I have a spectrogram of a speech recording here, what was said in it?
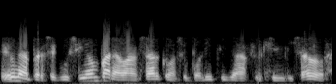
es una persecución para avanzar con su política flexibilizadora.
